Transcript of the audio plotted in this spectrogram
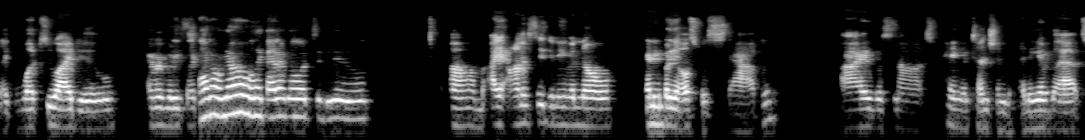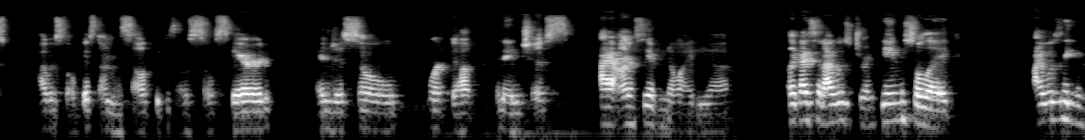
Like, what do I do?" Everybody's like, "I don't know. Like, I don't know what to do." Um, I honestly didn't even know anybody else was stabbed. I was not paying attention to any of that. I was focused on myself because I was so scared and just so worked up and anxious. I honestly have no idea. Like I said, I was drinking, so like I wasn't even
